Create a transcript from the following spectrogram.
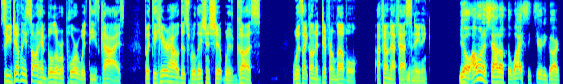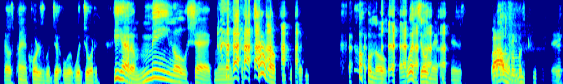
So you definitely saw him build a rapport with these guys. But to hear how this relationship with Gus was like on a different level, I found that fascinating. Yo, I want to shout out the white security guard that was playing quarters with Jo- with, with Jordan. He had a mean old shag, man. shout out to you, buddy. I don't know what your name is, but I want, from- to meet you one day.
